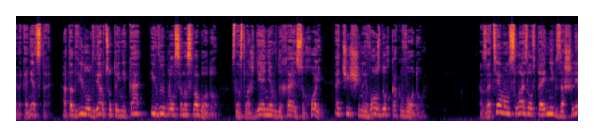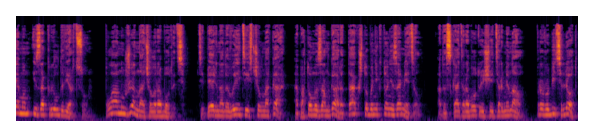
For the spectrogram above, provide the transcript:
и, наконец-то, отодвинул дверцу тайника и выбрался на свободу, с наслаждением вдыхая сухой, очищенный воздух, как воду. Затем он слазил в тайник за шлемом и закрыл дверцу. План уже начал работать. Теперь надо выйти из челнока, а потом из ангара так, чтобы никто не заметил. Отыскать работающий терминал, прорубить лед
